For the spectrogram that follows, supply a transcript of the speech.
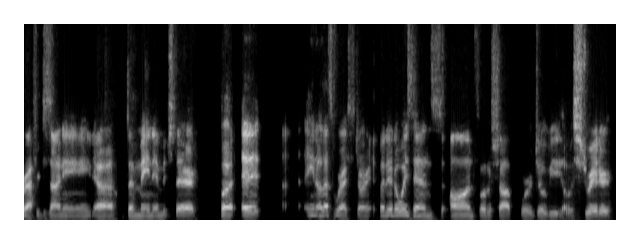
graphic designing uh, the main image there. But it, you know, that's where I start. But it always ends on Photoshop or Adobe Illustrator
